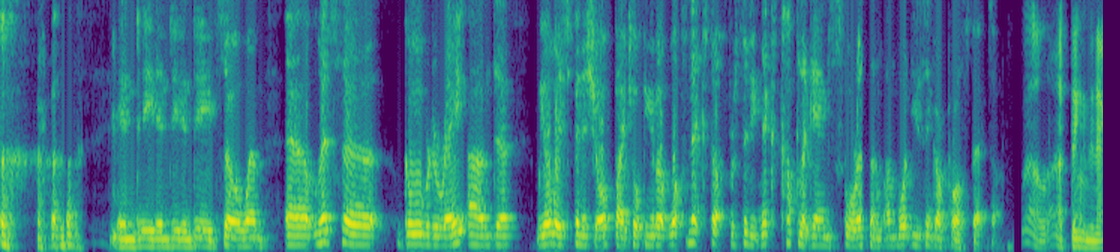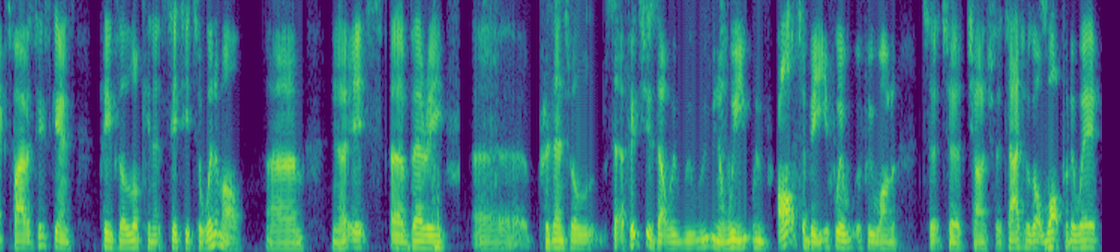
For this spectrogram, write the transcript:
indeed, indeed, indeed. So um, uh, let's uh, go over to Ray, and uh, we always finish off by talking about what's next up for City, next couple of games for us, and, and what you think our prospects are. Well, I think in the next five or six games, people are looking at City to win them all. Um, you know, it's a very uh, presentable set of fixtures that we, we, we, you know, we we ought to be if we if we want to, to challenge for the title. We've got Watford away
